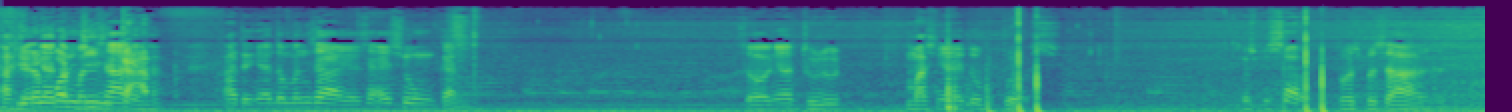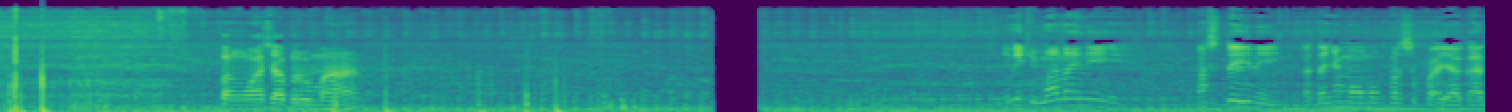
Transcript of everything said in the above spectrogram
Temen jingkat. saya. Adiknya temen saya saya sungkan. Soalnya dulu emasnya itu bos. Bos besar. bos besar penguasa perumahan Ini gimana ini? Mas T ini katanya mau mempersebayakan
